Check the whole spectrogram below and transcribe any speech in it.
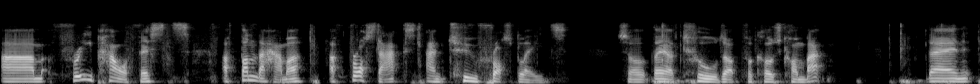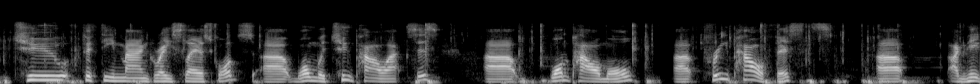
um, three power fists, a thunder hammer, a frost axe, and two frost blades. So they are tooled up for close combat. Then two 15 man Grey Slayer squads, uh, one with two power axes, uh, one power maul, uh, three power fists. Uh, I can hear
